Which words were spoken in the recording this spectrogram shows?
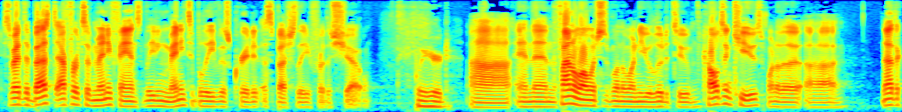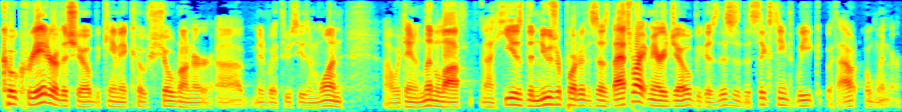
despite the best efforts of many fans, leading many to believe it was created especially for the show. Weird. Uh, and then the final one, which is one of the one you alluded to, Carlton Cuse, one of the uh, not the co-creator of the show, became a co-showrunner uh, midway through season one uh, with Damon Lindelof. Uh, he is the news reporter that says, "That's right, Mary Jo, because this is the 16th week without a winner."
